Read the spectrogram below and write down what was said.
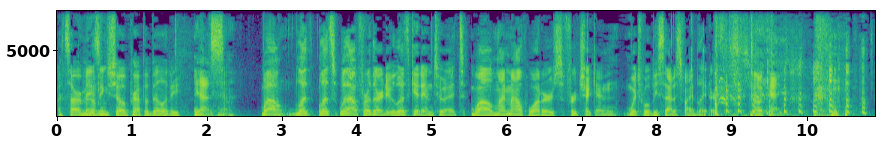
That's our amazing show prep ability. Yes. Yeah. Well, let, let's without further ado, let's get into it. While my mouth waters for chicken, which will be satisfied later. okay.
